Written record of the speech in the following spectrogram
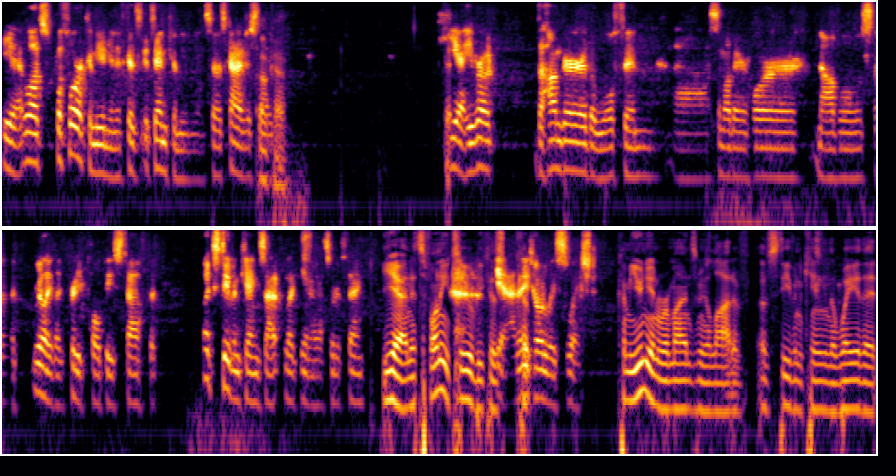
Yeah. Well, it's before communion because it's in communion, so it's kind of just like okay yeah. He wrote The Hunger, The Wolfen, uh, some other horror novels, like really like pretty pulpy stuff, but like Stephen King's like you know that sort of thing. yeah and it's funny too because Yeah, and then he totally switched. Communion reminds me a lot of, of Stephen King the way that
